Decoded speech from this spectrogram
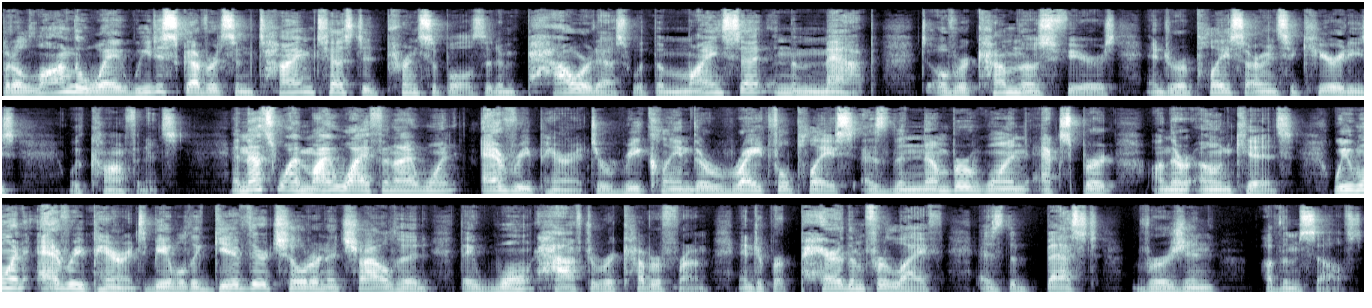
But along the way, we discovered some time tested principles that empowered us with the mindset and the map to overcome those fears and to replace our insecurities with confidence. And that's why my wife and I want every parent to reclaim their rightful place as the number one expert on their own kids. We want every parent to be able to give their children a childhood they won't have to recover from and to prepare them for life as the best version of themselves.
